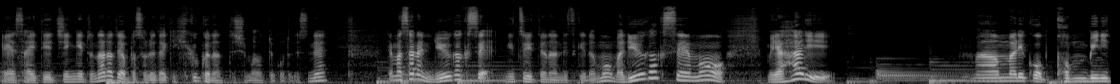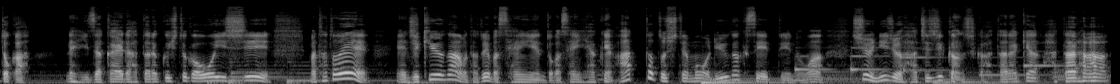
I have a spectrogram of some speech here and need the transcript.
えー、最低賃金となるとやっぱそれだけ低くなってしまうということですね。で、まあ、さらに留学生についてなんですけども、まあ、留学生も、やはり、まあ、あんまりこう、コンビニとか、ね、居酒屋で働く人が多いし、まあ、たとえ、え時給がま、例えば1000円とか1100円あったとしても、留学生っていうのは、週28時間しか働きゃ、働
